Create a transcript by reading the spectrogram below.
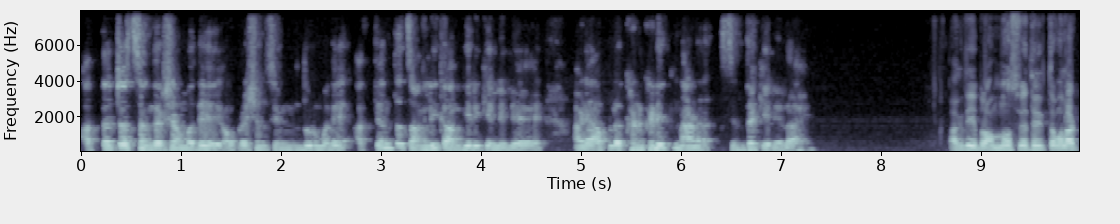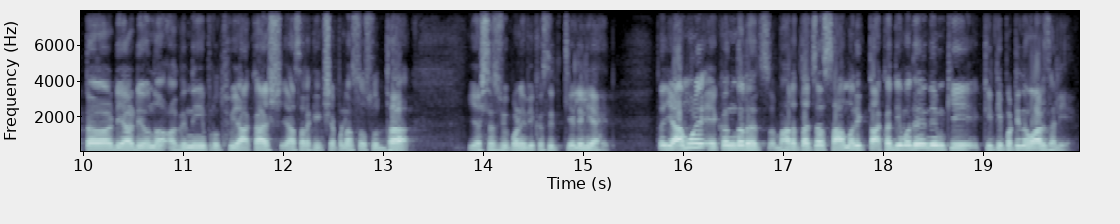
आत्ताच्या संघर्षामध्ये ऑपरेशन सिंदूरमध्ये अत्यंत चांगली कामगिरी केलेली आहे आणि आपलं खणखणीत नाणं सिद्ध केलेलं आहे. अगदी ब्राह्मोस व्यतिरिक्त मला वाटतं डी आर डी ओनं अग्नी पृथ्वी आकाश यासारखी क्षेपणास्त्र सुद्धा यशस्वीपणे विकसित केलेली आहेत. तर यामुळे एकंदरच भारताच्या सामरिक ताकदीमध्ये नेमकी किती पटीनं वाढ झाली आहे?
